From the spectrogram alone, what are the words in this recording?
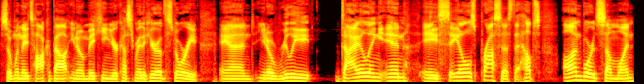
So when they talk about, you know, making your customer the hero of the story and, you know, really dialing in a sales process that helps onboard someone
